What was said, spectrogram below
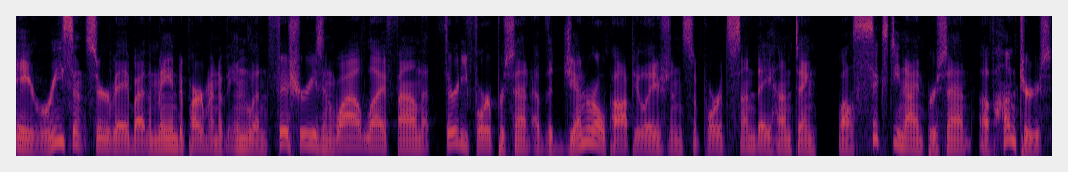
A recent survey by the Maine Department of Inland Fisheries and Wildlife found that 34% of the general population supports Sunday hunting, while 69% of hunters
